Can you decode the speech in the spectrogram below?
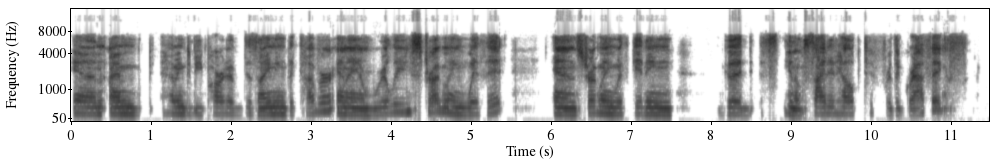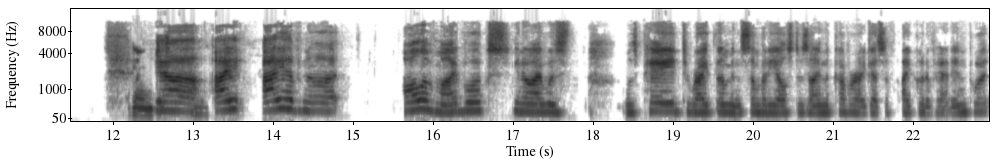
and I'm having to be part of designing the cover, and I am really struggling with it, and struggling with getting good, you know, sighted help to, for the graphics. Just, yeah, I I have not all of my books, you know, I was was paid to write them and somebody else designed the cover. I guess if I could have had input.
